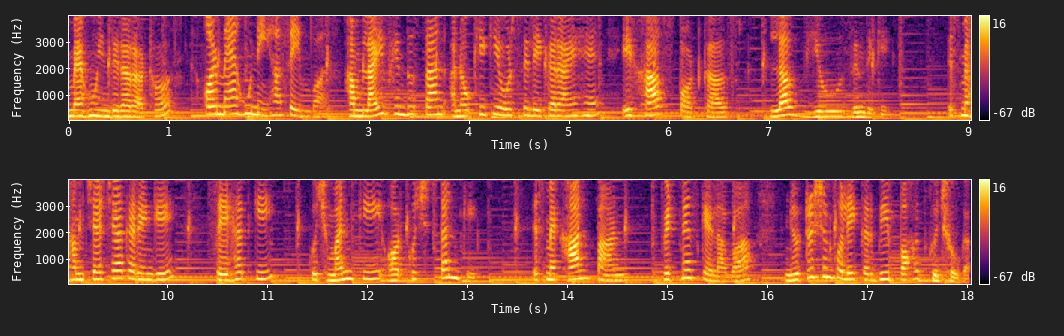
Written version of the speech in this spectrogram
मैं हूँ इंदिरा राठौर। और मैं हूँ नेहा सेमवाल। हम लाइव हिंदुस्तान अनोखी की ओर से लेकर आए हैं एक खास पॉडकास्ट लव यू ज़िंदगी। इसमें हम चर्चा करेंगे सेहत की कुछ मन की और कुछ तन की। इसमें खान पान फिटनेस के अलावा न्यूट्रिशन को लेकर भी बहुत कुछ होगा।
